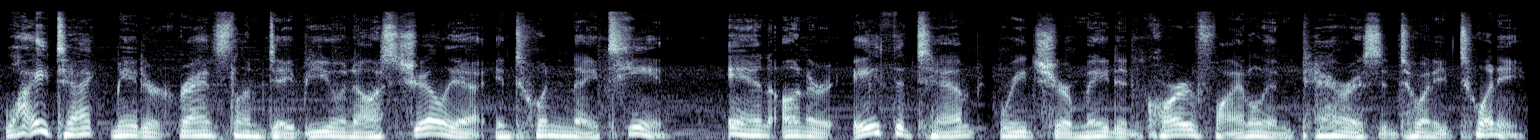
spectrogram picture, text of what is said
Swiatek made her Grand Slam debut in Australia in 2019, and on her eighth attempt reached her maiden quarterfinal in Paris in 2020.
